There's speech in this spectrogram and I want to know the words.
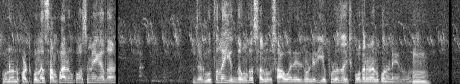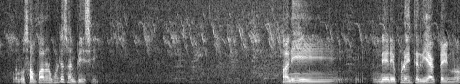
నువ్వు నన్ను పట్టుకున్నది సంపాదన కోసమే కదా. జరుగుతున్న యుద్ధంలో సను సావు అనేటువంటిది ఎప్పుడో చచ్చిపోతానని అనుకున్నాను నేను. నువ్వు సంపాలనుకుంటే చంపేసేయి. అని నేను ఎప్పుడైతే రియాక్ట్ అయినో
